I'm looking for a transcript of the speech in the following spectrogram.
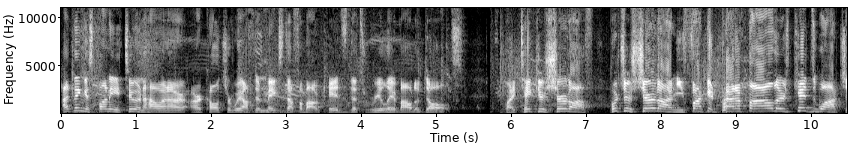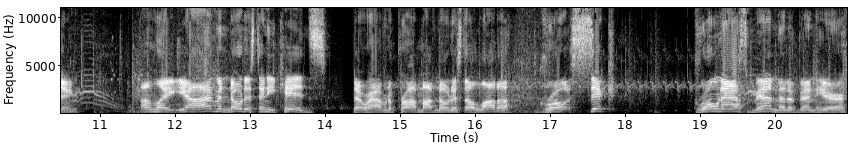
I think it's funny too in how in our, our culture we often make stuff about kids that's really about adults. Like, take your shirt off. Put your shirt on, you fucking pedophile. There's kids watching. I'm like, yeah, I haven't noticed any kids that were having a problem. I've noticed a lot of grown, sick, grown-ass men that have been here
